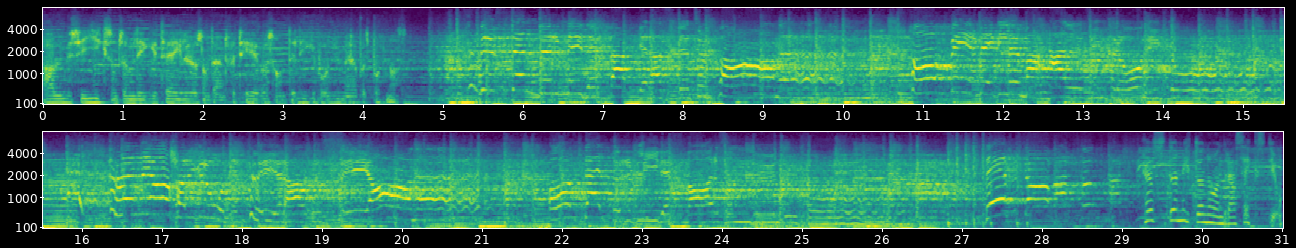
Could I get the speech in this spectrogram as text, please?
all musik som, som ligger, trailer och sånt där för tv och sånt, det ligger på numera på Spotmaster. Du sänder mig det vackraste tulpaner Hösten 1960.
